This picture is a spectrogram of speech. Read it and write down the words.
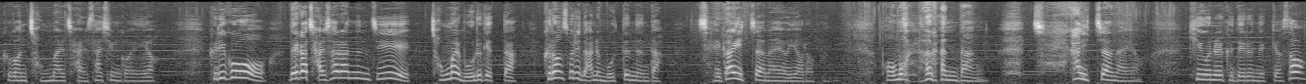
그건 정말 잘 사신 거예요. 그리고 내가 잘 살았는지 정말 모르겠다. 그런 소리 나는 못 듣는다. 제가 있잖아요, 여러분. 범 올라간 당. 제가 있잖아요. 기운을 그대로 느껴서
